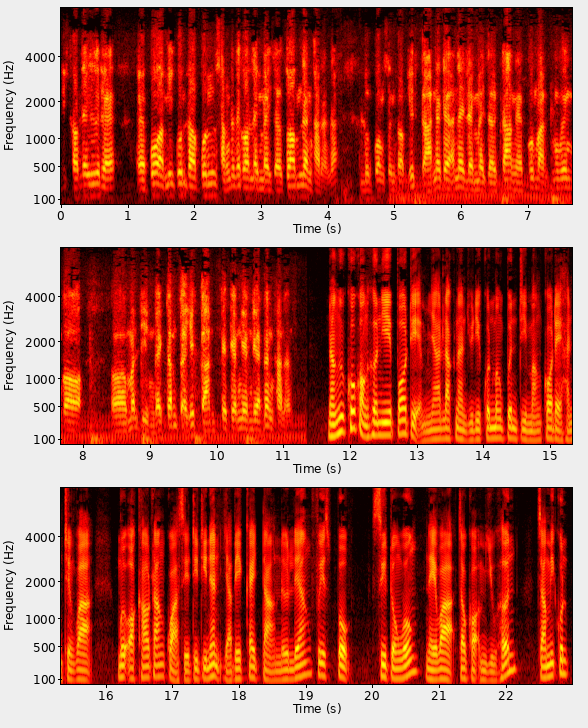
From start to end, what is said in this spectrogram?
ที่เขาได้อื้อเนี่ย เออพราะว่ามีคนเขาคนสังได้ก่อนเลยไม่จะจอมนั่นขนาดนะลุงปองซึ่งก็เหตุการนั่นแต่อันนั้เลยไม่เจอจ้างไงผู้มันผู้เว้งก็เออมันดิ่มได้จำใจเหตุการณ์เต็มเนียนๆนั่นขนาดหนังฮือโคของเฮินเยป้อดีเอ็มญาลักนั้นอยู่ดีคนเมืองปืนตีมังก็ได้หันถึงว่า เมื่อออกข่าวทางกว่าสียดีๆนั้นอย่าไปใกล้ต่างเนื้อเลี้ยง Facebook สื่อตรงวงในว่าเจ้าก็อำอยู่เฮินจะมีคนไป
